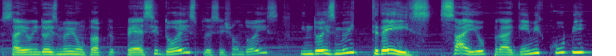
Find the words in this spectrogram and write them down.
saiu em 2001 para PS2, PlayStation 2. Em 2003 saiu para GameCube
